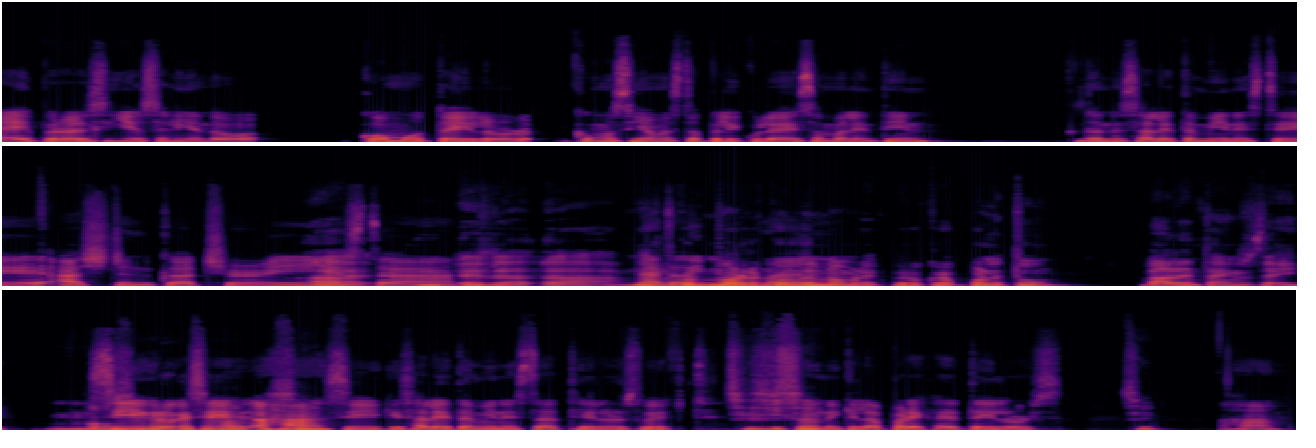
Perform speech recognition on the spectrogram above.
Ey, pero él siguió saliendo como Taylor. ¿Cómo se llama esta película de San Valentín? Donde sale también este Ashton Kutcher y Ah, está... es la- ah, no, recuerdo el nombre, pero creo- ponle tú Valentine's Day. No sí, sé. creo que sí. Ajá, sí. sí. que sale también esta Taylor Swift. Sí, sí, y son de que la pareja de Taylors. Sí. Ajá.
